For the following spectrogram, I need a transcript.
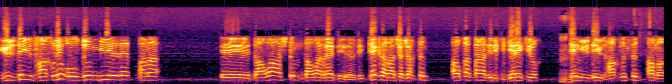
Yüzde yüz haklı olduğum bir yerde bana e, dava açtım. Dava reddedildi. Tekrar açacaktım. Avukat bana dedi ki gerek yok. Sen yüzde yüz haklısın ama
